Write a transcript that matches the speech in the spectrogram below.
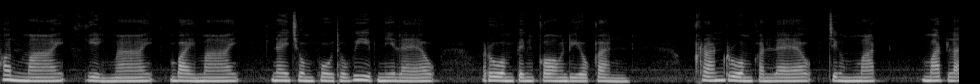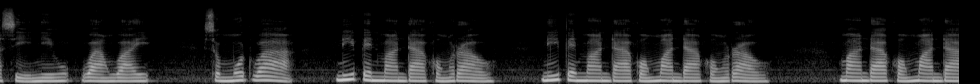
ท่อนไม้กิ่งไม้ ใบไม้ ในชมพูทวีปนี้แล้ว รวมเป็นกองเดียวกัน ครั้นรวมกันแล้วจึงมัด มัดละสีนิ้ววางไว้ สมมติว่า นี้เป็นมารดาของเรา นี้เป็นมารดาของมารดาของเรา มารดาของมารดา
